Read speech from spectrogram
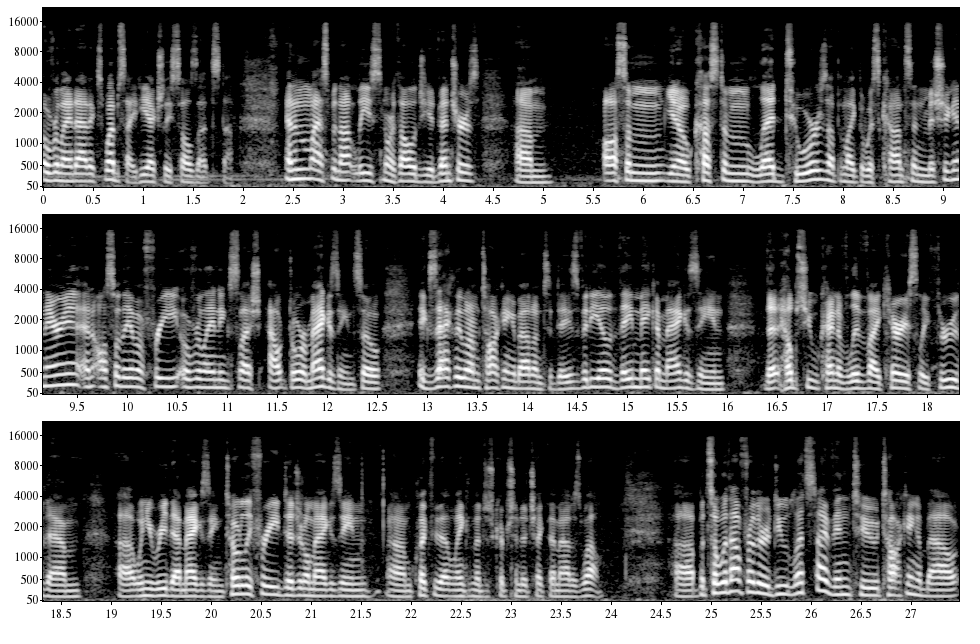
Overland Addict's website. He actually sells that stuff. And then last but not least, Northology Adventures. Um, awesome, you know, custom led tours up in like the Wisconsin, Michigan area, and also they have a free overlanding slash outdoor magazine. So exactly what I'm talking about on today's video, they make a magazine that helps you kind of live vicariously through them uh, when you read that magazine. Totally free digital magazine. Um, click through that link in the description to check them out as well. Uh, but so without further ado, let's dive into talking about,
